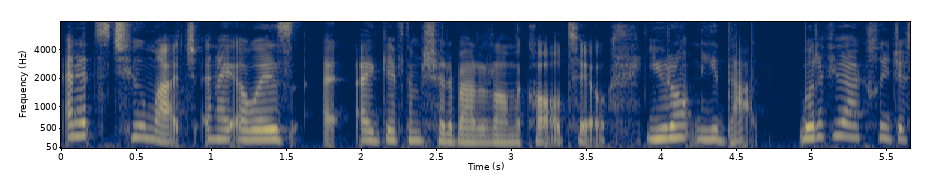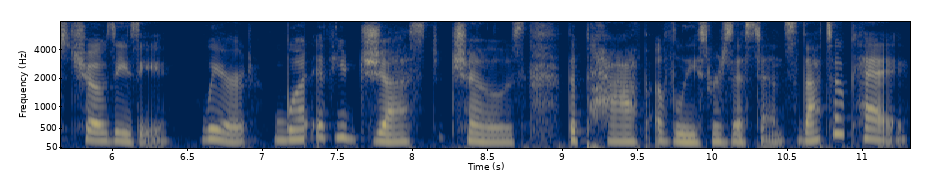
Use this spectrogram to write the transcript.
And it's too much. And i always I, I, give them shit about it on the call too. You don't need that. What if you actually just chose easy? Weird. What if you just chose the path of least resistance? That's okay.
